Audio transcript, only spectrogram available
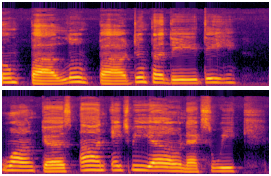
Oompa Loompa Doompa Dee Dee. Wonka's on HBO next week.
